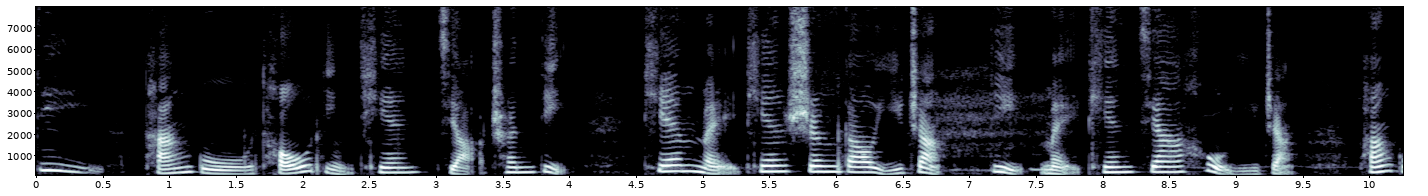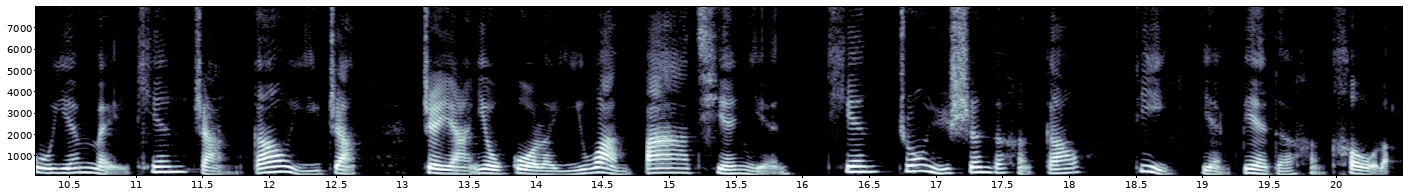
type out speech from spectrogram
地。盘古头顶天，脚撑地，天每天升高一丈，地每天加厚一丈。盘古也每天长高一丈，这样又过了一万八千年，天终于升得很高，地也变得很厚了。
